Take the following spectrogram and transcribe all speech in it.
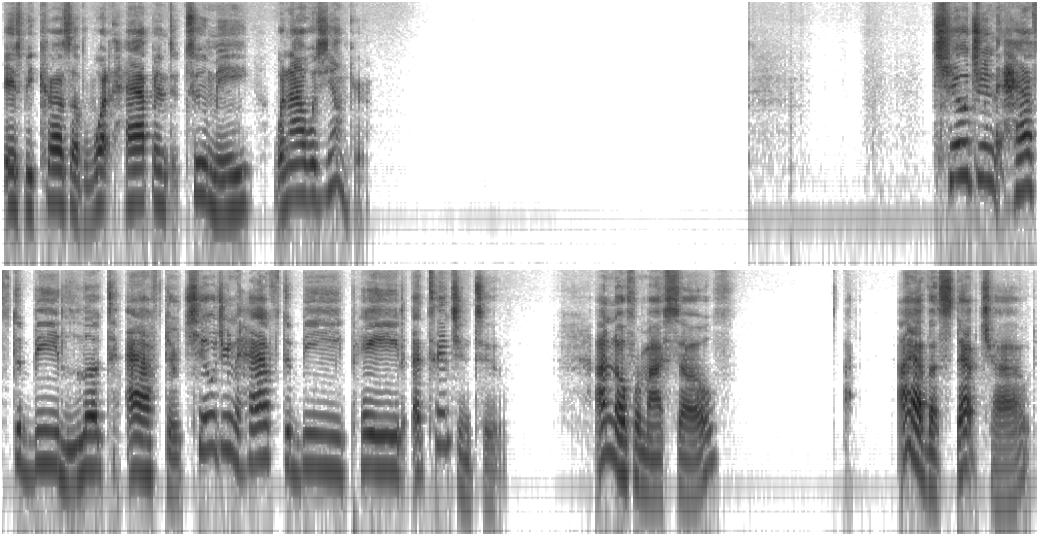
is because of what happened to me when I was younger. Children have to be looked after. Children have to be paid attention to. I know for myself, I have a stepchild,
